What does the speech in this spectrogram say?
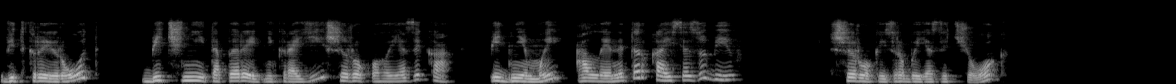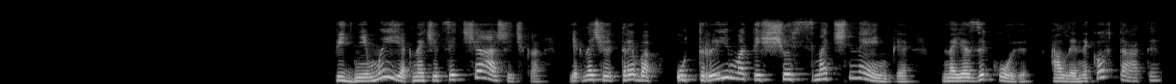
Відкрий рот, бічні та передні краї широкого язика підніми, але не торкайся зубів. Широкий зроби язичок. Підніми, як наче це чашечка, як наче треба утримати щось смачненьке на язикові, але не ковтати.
